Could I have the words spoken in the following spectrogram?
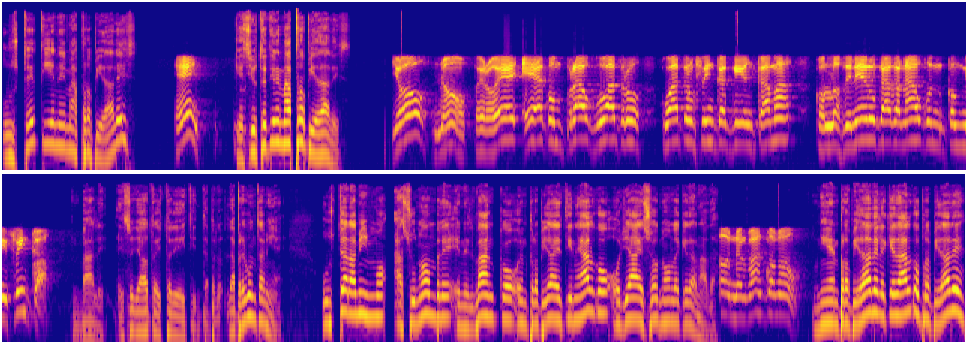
¿usted tiene más propiedades? ¿eh? Que si usted tiene más propiedades. yo no pero he, he comprado cuatro cuatro fincas aquí en cama con los dineros que ha ganado con, con mi finca Vale, eso ya es otra historia distinta. Pero la pregunta mía es, ¿usted ahora mismo a su nombre en el banco o en propiedades tiene algo o ya eso no le queda nada? no en el banco no ¿Ni en propiedades le queda algo, propiedades?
